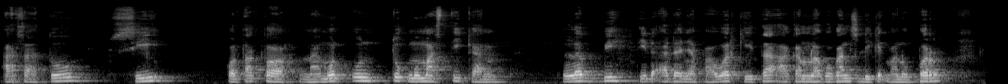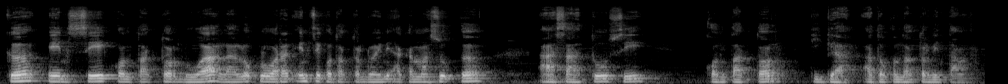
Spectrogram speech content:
A1 si kontaktor. Namun untuk memastikan lebih tidak adanya power, kita akan melakukan sedikit manuver ke NC kontaktor 2 lalu keluaran NC kontaktor 2 ini akan masuk ke A1 si kontaktor 3 atau kontaktor bintang.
